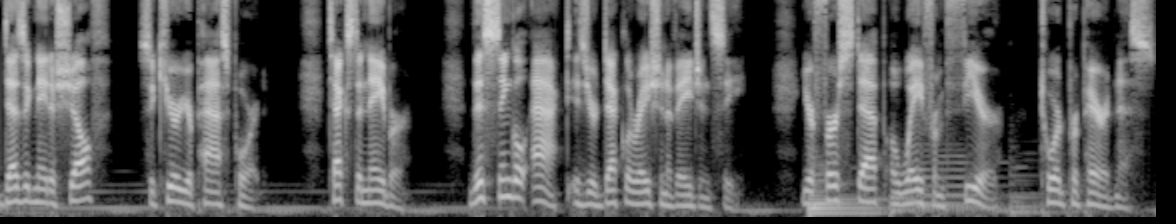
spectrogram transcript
Designate a shelf, secure your passport. Text a neighbor. This single act is your declaration of agency, your first step away from fear toward preparedness.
